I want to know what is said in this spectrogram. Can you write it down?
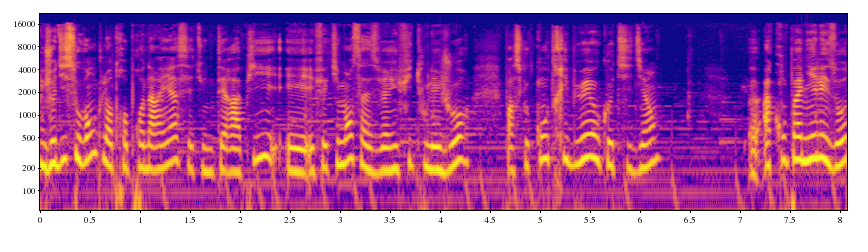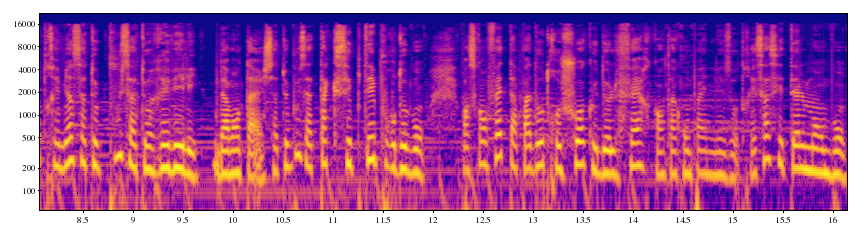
Je dis souvent que l'entrepreneuriat c'est une thérapie et effectivement ça se vérifie tous les jours parce que contribuer au quotidien, euh, accompagner les autres, eh bien ça te pousse à te révéler davantage, ça te pousse à t'accepter pour de bon. Parce qu'en fait, t'as pas d'autre choix que de le faire quand t'accompagnes les autres. Et ça, c'est tellement bon.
